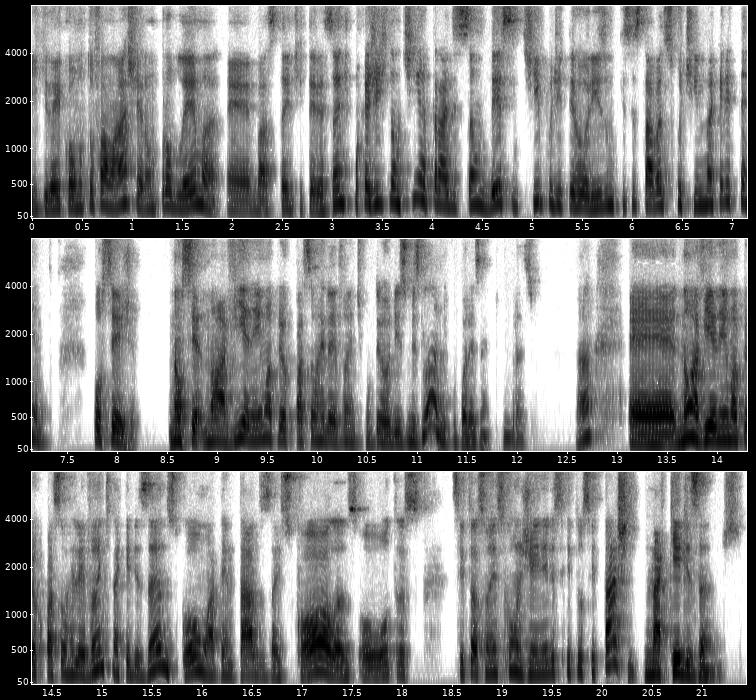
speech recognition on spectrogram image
E que daí, como tu falaste, era um problema é, bastante interessante, porque a gente não tinha tradição desse tipo de terrorismo que se estava discutindo naquele tempo. Ou seja, não, se, não havia nenhuma preocupação relevante com o terrorismo islâmico, por exemplo, no Brasil. Né? É, não havia nenhuma preocupação relevante naqueles anos com atentados a escolas ou outras situações congêneres que tu citaste naqueles anos.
